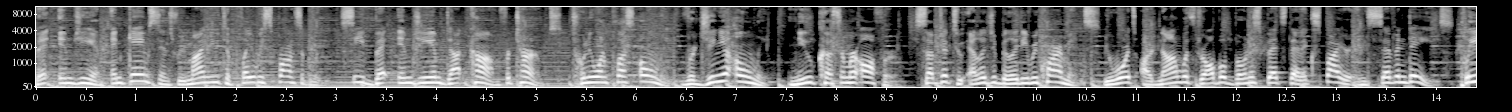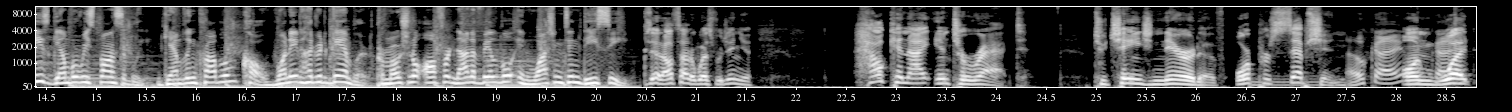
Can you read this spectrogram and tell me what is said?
BetMGM and GameSense remind you to play responsibly. See BetMGM.com for terms. 21 plus only, Virginia only. New customer offer, subject to eligibility requirements. Rewards are non withdrawable bonus bets that expire in seven days. Please gamble responsibly. Gambling problem? Call 1 800 Gambler. Promotional offer not available in Washington, D.C. said outside of West Virginia, how can I interact to change narrative or perception Okay. on okay. what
